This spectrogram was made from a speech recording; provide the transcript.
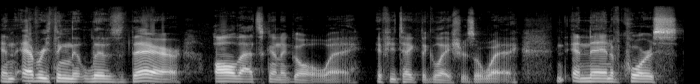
and everything that lives there, all that's going to go away if you take the glaciers away. And then, of course,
